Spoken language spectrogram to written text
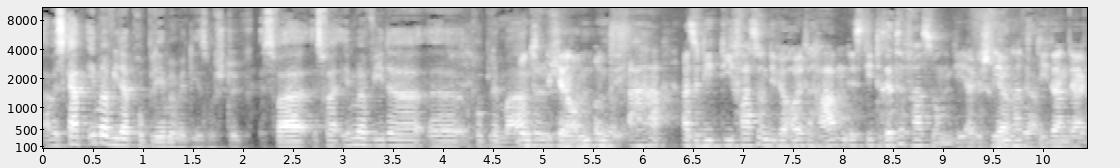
aber es gab immer wieder Probleme mit diesem Stück. Es war, es war immer wieder äh, problematisch. Und, genau, und, und aha, also die, die Fassung, die wir heute haben, ist die dritte Fassung, die er geschrieben Ja, hat, ja. die dann der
